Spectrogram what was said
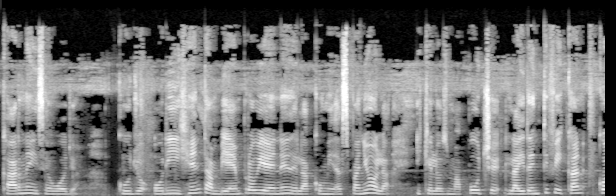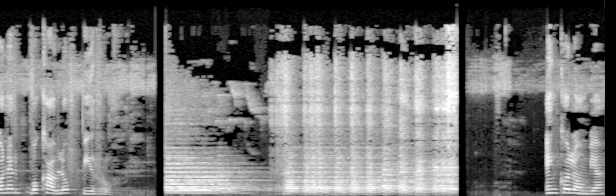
carne y cebolla, cuyo origen también proviene de la comida española y que los mapuche la identifican con el vocablo pirru. En Colombia,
